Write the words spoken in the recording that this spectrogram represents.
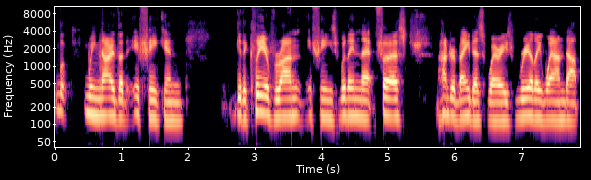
look, we know that if he can get a clear run, if he's within that first 100 meters where he's really wound up,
